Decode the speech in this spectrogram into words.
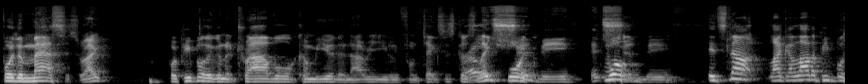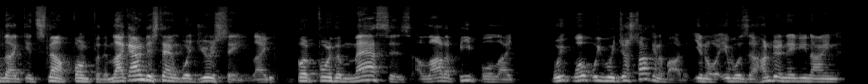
for the masses, right? For people that are going to travel, come here, they're not really from Texas because Lake Fork should be. It well, should be. It's not like a lot of people like it's not fun for them. Like I understand what you're saying, like, but for the masses, a lot of people like we what we were just talking about it. You know, it was 189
